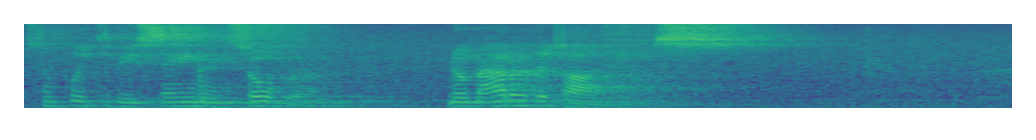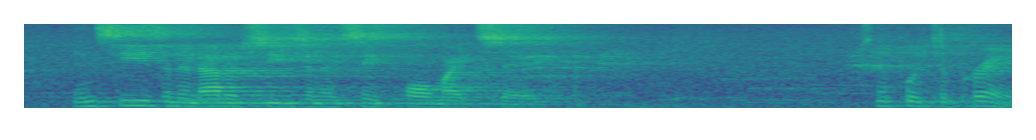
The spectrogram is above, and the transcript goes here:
simply to be sane and sober, no matter the times, in season and out of season, as St. Paul might say. Simply to pray,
